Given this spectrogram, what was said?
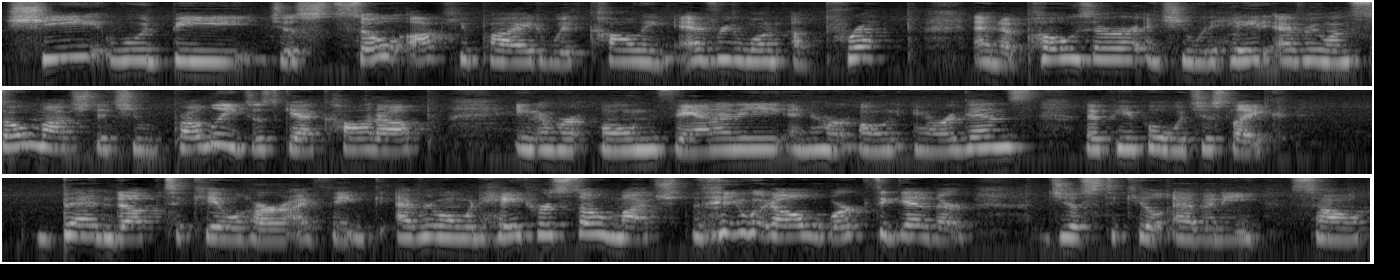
she would be just so occupied with calling everyone a prep and a poser and she would hate everyone so much that she would probably just get caught up in her own vanity and her own arrogance that people would just like bend up to kill her I think. Everyone would hate her so much that they would all work together just to kill Ebony. So,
